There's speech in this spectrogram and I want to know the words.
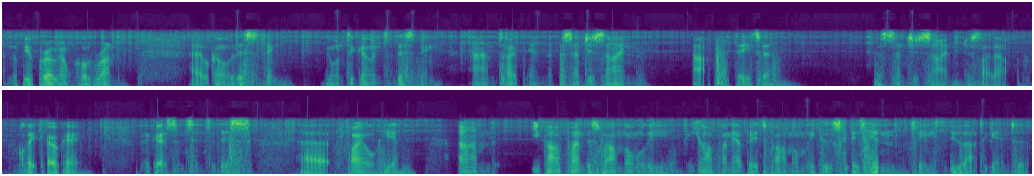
and there'll be a program called run. Uh, it'll come up with this thing. You want to go into this thing and type in the percentage sign app data, percentage sign, just like that. Click OK. And it gets sent into this uh, file here, and you can't find this file normally. You can't find the updated file normally because it's, it's hidden, so you need to do that to get into it.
